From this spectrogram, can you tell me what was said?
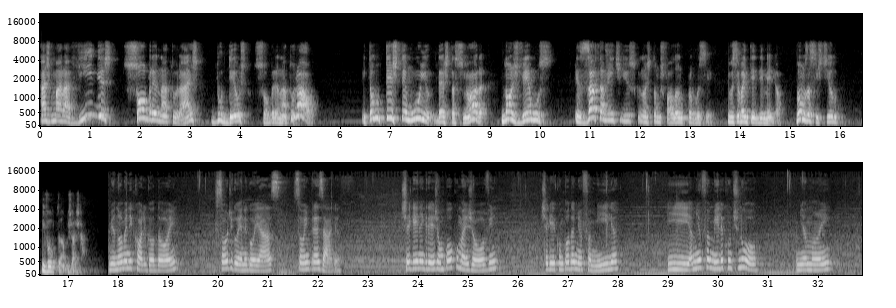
as maravilhas sobrenaturais do Deus sobrenatural. Então, no testemunho desta senhora, nós vemos exatamente isso que nós estamos falando para você e você vai entender melhor. Vamos assisti-lo e voltamos já já. Meu nome é Nicole Godoy, sou de Goiânia, Goiás, sou empresária. Cheguei na igreja um pouco mais jovem, cheguei com toda a minha família e a minha família continuou. A minha mãe,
